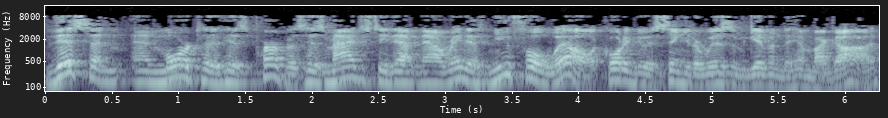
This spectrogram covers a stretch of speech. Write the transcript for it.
this and, and more to his purpose, his majesty that now reigneth knew full well, according to his singular wisdom given to him by God,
